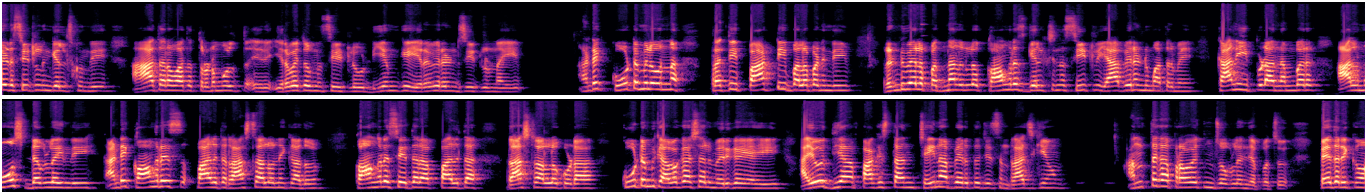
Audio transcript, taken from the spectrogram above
ఏడు సీట్లను గెలుచుకుంది. ఆ తర్వాత తృణమూల్ ఇరవై తొమ్మిది సీట్లు డిఎంకే ఇరవై రెండు సీట్లు ఉన్నాయి. అంటే కూటమిలో ఉన్న ప్రతి పార్టీ బలపడింది. రెండు వేల పద్నాలుగులో కాంగ్రెస్ గెలిచిన సీట్లు యాభై రెండు మాత్రమే. కానీ ఇప్పుడు ఆ నెంబర్ ఆల్మోస్ట్ డబుల్ అయింది. అంటే కాంగ్రెస్ పాలిత రాష్ట్రాల్లోనే కాదు కాంగ్రెస్ ఇతర పాలిత రాష్ట్రాల్లో కూడా కూటమికి అవకాశాలు మెరుగయ్యాయి. అయోధ్య పాకిస్తాన్ చైనా పేరుతో చేసిన రాజకీయం అంతగా ప్రభావితం చూపలేని చెప్పొచ్చు. పేదరికం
